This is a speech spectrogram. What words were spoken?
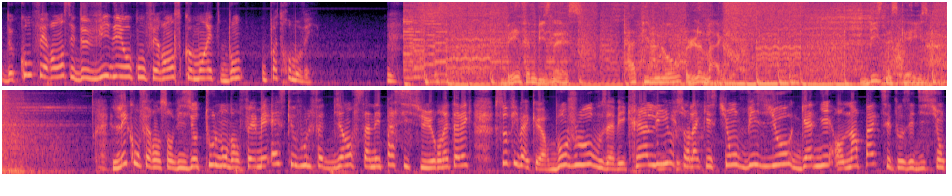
de conférences et de vidéoconférences, comment être bon ou pas trop mauvais? BFM Business, Happy Boulot, le MAG. Business Case. Les conférences en visio, tout le monde en fait, mais est-ce que vous le faites bien? Ça n'est pas si sûr. On est avec Sophie Baker. Bonjour, vous avez écrit un livre sur la question visio, gagner en impact. C'est aux éditions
